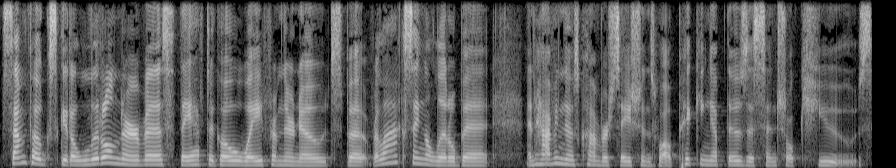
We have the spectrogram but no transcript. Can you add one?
Some folks get a little nervous, they have to go away from their notes, but relaxing a little bit and having those conversations while picking up those essential cues.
